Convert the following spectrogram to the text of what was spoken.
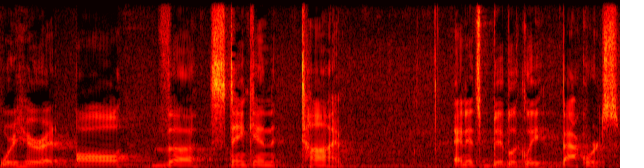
We hear it all the stinking time. And it's biblically backwards.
